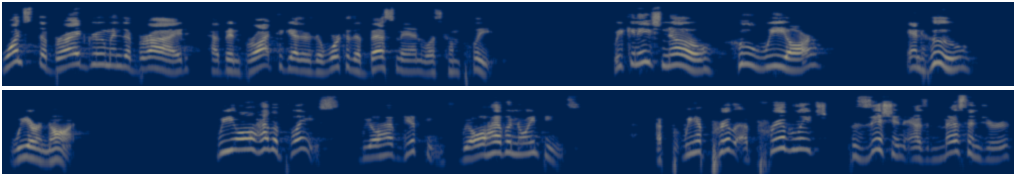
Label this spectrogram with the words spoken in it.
Once the bridegroom and the bride have been brought together, the work of the best man was complete. We can each know who we are and who we are not. We all have a place. We all have giftings. We all have anointings. We have a privileged position as messengers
